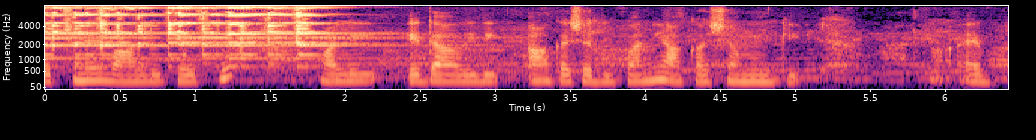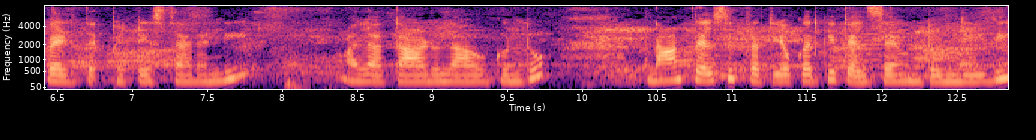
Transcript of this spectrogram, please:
వచ్చినాయి వాళ్ళు చేస్తూ మళ్ళీ యథావిధి ఆకాశ దీపాన్ని ఆకాశంకి పెడితే పెట్టేస్తారండి. అలా తాడు లాగుకుంటూ నాకు తెలిసి ప్రతి ఒక్కరికి తెలిసే ఉంటుంది. ఇది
